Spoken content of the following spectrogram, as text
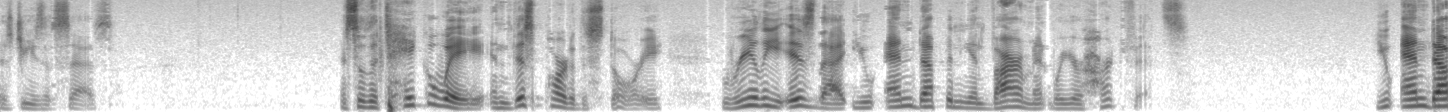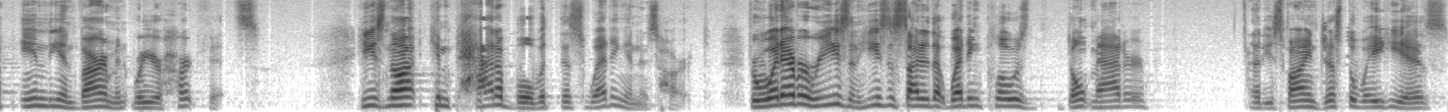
as Jesus says. And so the takeaway in this part of the story really is that you end up in the environment where your heart fits. you end up in the environment where your heart fits. He's not compatible with this wedding in his heart. For whatever reason, he's decided that wedding clothes don't matter, that he's fine just the way he is.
